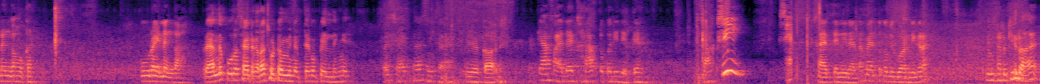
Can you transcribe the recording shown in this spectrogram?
नंगा होकर। पूरा ही नंगा। रहने पूरा सेट करा छोटे मम्मी ने तेरे को पेल देंगे। सही करा। ये कार्ड क्या फ़ायदा है खराब तो कर ही देते हैं। साक्षी! शायद नहीं रहता मैं तो कभी गौर नहीं करा। डर क्यों रहा है?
